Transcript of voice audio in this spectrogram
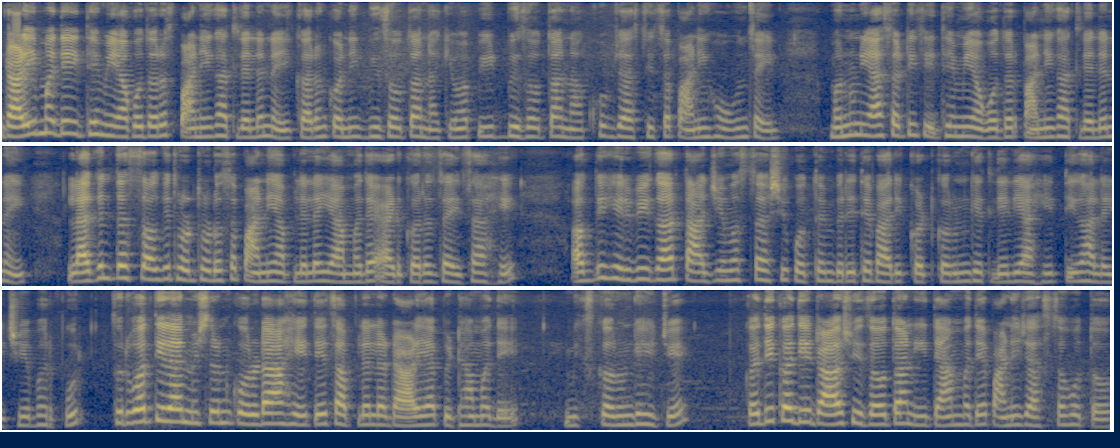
डाळीमध्ये इथे मी अगोदरच पाणी घातलेलं नाही कारण कणिक भिजवताना किंवा पीठ भिजवताना खूप जास्तीचं पाणी होऊन जाईल. म्हणून यासाठीच इथे मी अगोदर पाणी घातलेलं नाही. लागेल तसं अगदी थोडं थोडंसं पाणी आपल्याला यामध्ये ॲड करत जायचं आहे. अगदी हिरवीगार ताजी मस्त अशी कोथिंबीर इथे बारीक कट करून घेतलेली आहे. ती घालायची आहे भरपूर. सुरुवातीला मिश्रण कोरडं आहे तेच आपल्याला डाळ या पिठामध्ये मिक्स करून घ्यायची. आहे कधी कधी डाळ शिजवताना त्यामध्ये पाणी जास्त होतं.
